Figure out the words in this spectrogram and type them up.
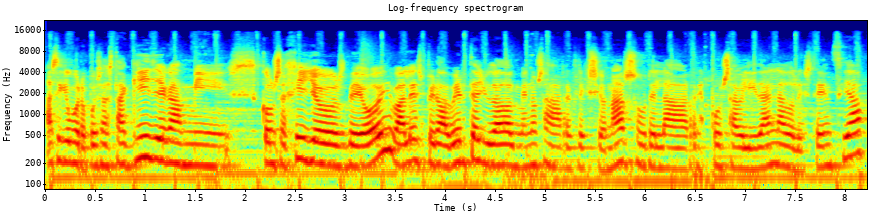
Así que bueno, pues hasta aquí llegan mis consejillos de hoy, ¿vale? Espero haberte ayudado al menos a reflexionar sobre la responsabilidad en la adolescencia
